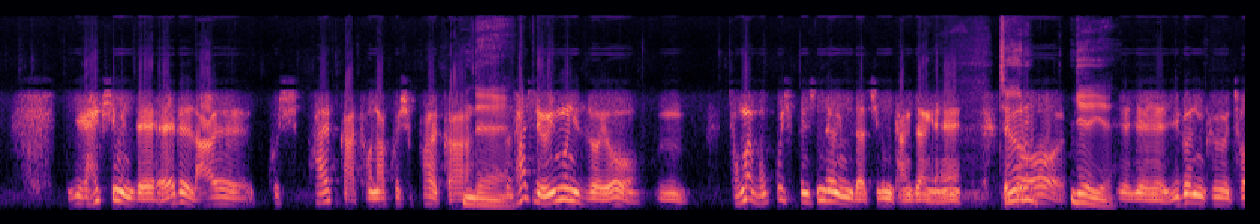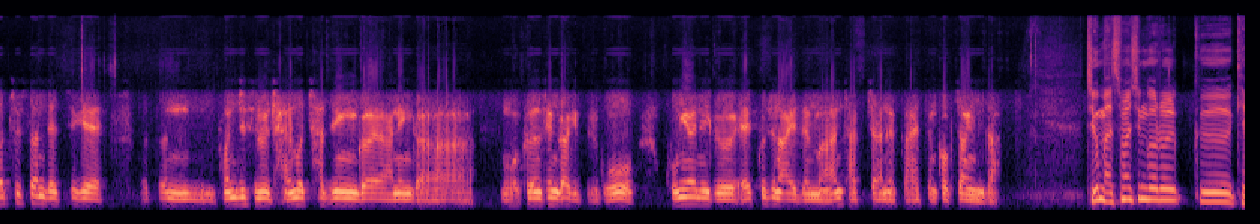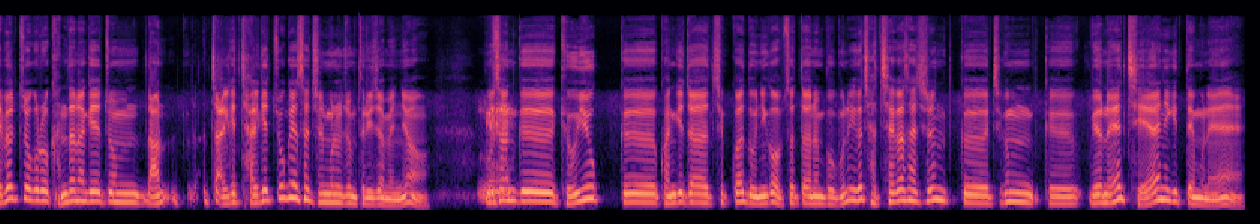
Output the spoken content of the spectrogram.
이게 핵심인데 애를 낳고 싶어 할까, 더 낳고 싶어 할까. 네. 사실 의문이 들어요. 음, 정말 묻고 싶은 심정입니다. 지금 당장에. 제가 그럼 그래서 예, 예. 예, 예, 예. 이건 그 저출산 대책의 어떤 번지수를 잘못 찾은 거 아닌가, 뭐 그런 생각이 들고, 공연히 그 애꿎은 아이들만 잡지 않을까 했던 걱정입니다. 지금 말씀하신 거를 그 개별적으로 간단하게 좀 나, 잘게 잘게 쪼개서 질문을 좀 드리자면요. 네. 우선 그 교육 그 관계자 측과 논의가 없었다는 부분은 이거 자체가 사실은 그 지금 그 위원회의 제안이기 때문에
